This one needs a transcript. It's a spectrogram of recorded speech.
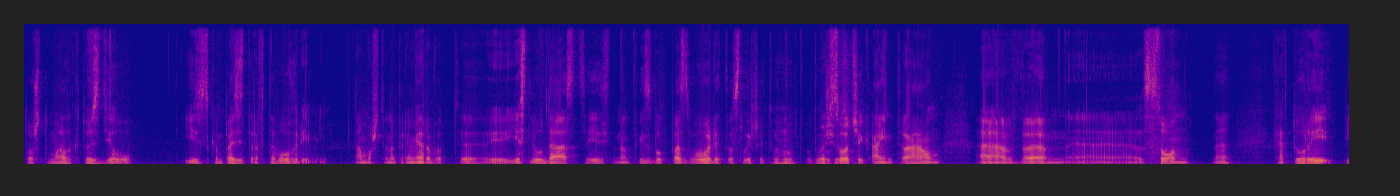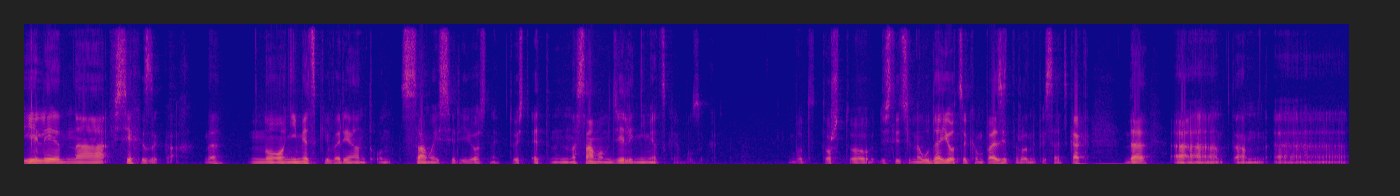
то, что мало кто сделал из композиторов того времени. Потому что, например, вот э, если удастся, если нам Facebook позволит услышать угу. вот, вот, вот кусочек Traum э, в э, сон, да, который пели на всех языках, да, но немецкий вариант, он самый серьезный. То есть это на самом деле немецкая музыка вот то, что действительно удается композитору написать, как, да, а, там, а,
